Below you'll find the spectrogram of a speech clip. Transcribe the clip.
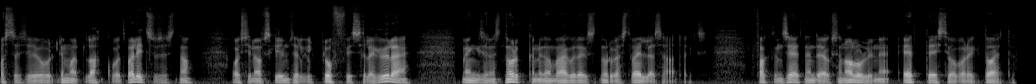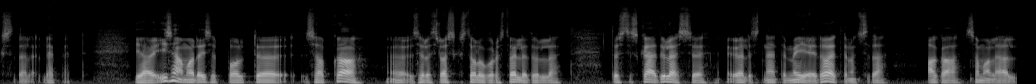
vastasel juhul nemad lahkuvad valitsusest, noh, Ossinovski ilmselgelt bluffis sellega üle, mängis ennast nurka, nüüd on vaja kuidagi sellest nurgast välja saada, eks. fakt on see, et nende jaoks on oluline, et Eesti Vabariik toetaks seda lepet. ja Isamaa teiselt poolt äh, saab ka äh, sellest raskest olukorrast välja tulla, tõstes käed üles, öeldes, et näete, meie ei toetanud seda, aga samal ajal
